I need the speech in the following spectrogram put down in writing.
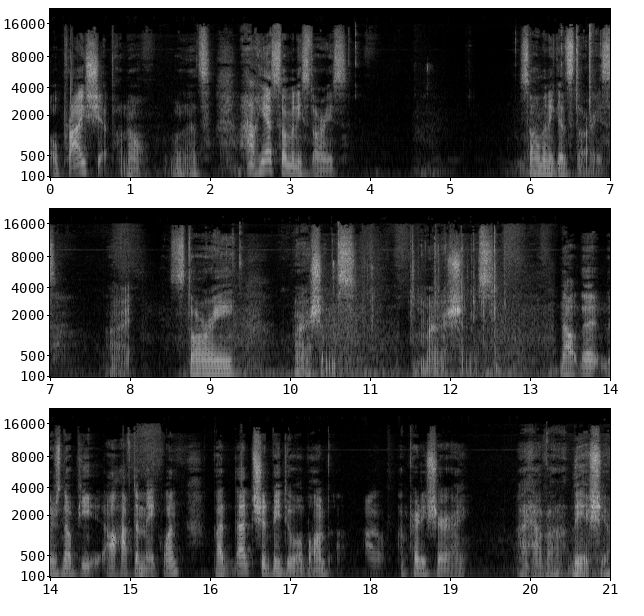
Oh, prize ship. No, well, that's wow. He has so many stories. So many good stories. All right, story Martians. Martians. No, the, there's no P. I'll have to make one, but that should be doable. I'm, I'm pretty sure I, I have uh, the issue.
